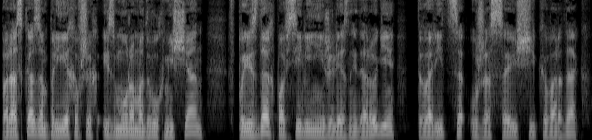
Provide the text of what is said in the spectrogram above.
По рассказам приехавших из Мурома двух мещан, в поездах по всей линии железной дороги творится ужасающий кавардак.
